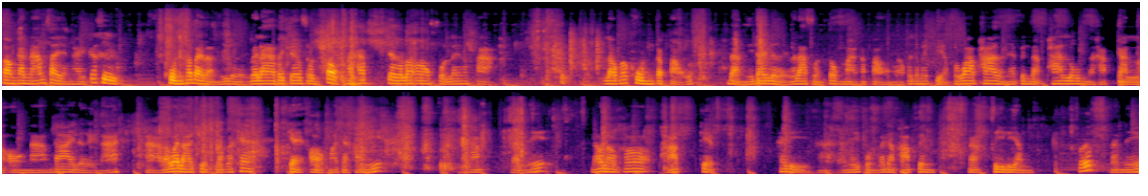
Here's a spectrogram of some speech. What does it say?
ซองกันน้ำใส่ยังไงก็คือคุมเข้าไปแบบนี้เลย เวลาไปเจอฝนตกนะครับ เจอละอองฝนอะไรต่างๆ เราก็คุมกระเป๋าแบบนี้ได้เลย เวลาฝนตกมากระเป๋าของเราก็จะไม่เปียกเพราะว่าผ้าตัวนี้เป็นแบบผ้าล่มนะครับ กันละอองน้ำได้เลยนะอ่าแล้วเวลาเก็บเราก็แค่ แกะออกมาจากตรงนี้นะครับ แบบนี้แล้วเราก็พับเก็บให้ดีอ่าอันนี้ผมก็จะพับเป็นแบบสี่เหลี่ยมปุ๊บแบบนี้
